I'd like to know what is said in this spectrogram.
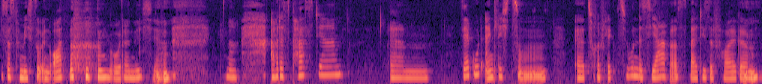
ist das für mich so in Ordnung oder nicht? Ja, mhm. genau. Aber das passt ja ähm, sehr gut eigentlich zum äh, zur Reflexion des Jahres, weil diese Folge mhm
